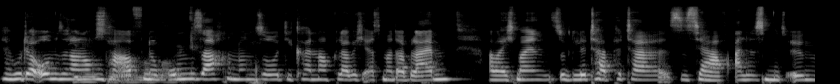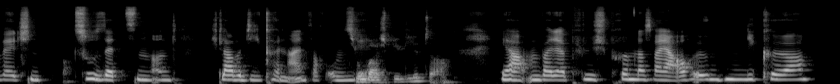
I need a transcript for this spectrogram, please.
Ja gut, da oben sind auch noch ein paar offene. Rum-Sachen und so, die können auch, glaube ich, erstmal da bleiben. Aber ich meine, so Glitterpitter, es ist ja auch alles mit irgendwelchen Zusätzen und ich glaube, die können einfach zum umgehen. Beispiel Glitter. Ja, und bei der Plüschprüm, das war ja auch irgendein Likör.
